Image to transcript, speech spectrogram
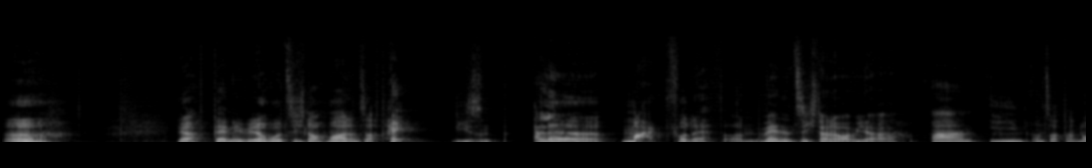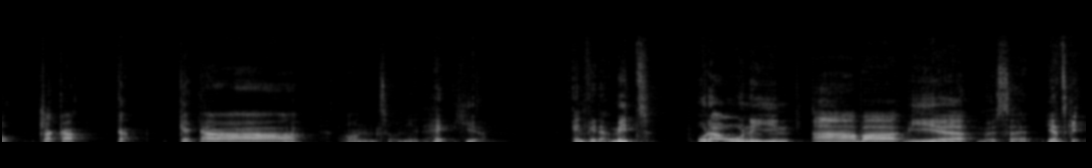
äh, ja, Danny wiederholt sich nochmal und sagt, hey, die sind alle marked for death und wendet sich dann aber wieder an ihn und sagt dann, no, Chaka, Keka. Und O'Neill, hey, hier, entweder mit oder ohne ihn, aber wir müssen jetzt gehen.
